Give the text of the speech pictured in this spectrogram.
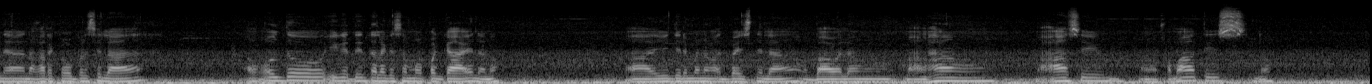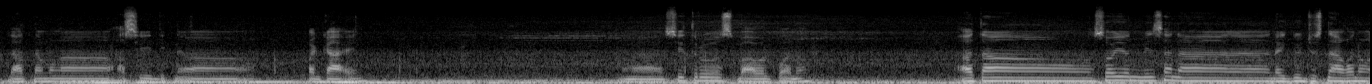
na nakarecover sila. Al- although ingat din talaga sa mga pagkain ano. Ah, yun din naman ang advice nila. Bawal ang maanghang maasim mga kamatis no? Lahat ng mga acidic na pagkain. Mga citrus bawal po ano. At ah, so yun minsan na nag-juice na ako ng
